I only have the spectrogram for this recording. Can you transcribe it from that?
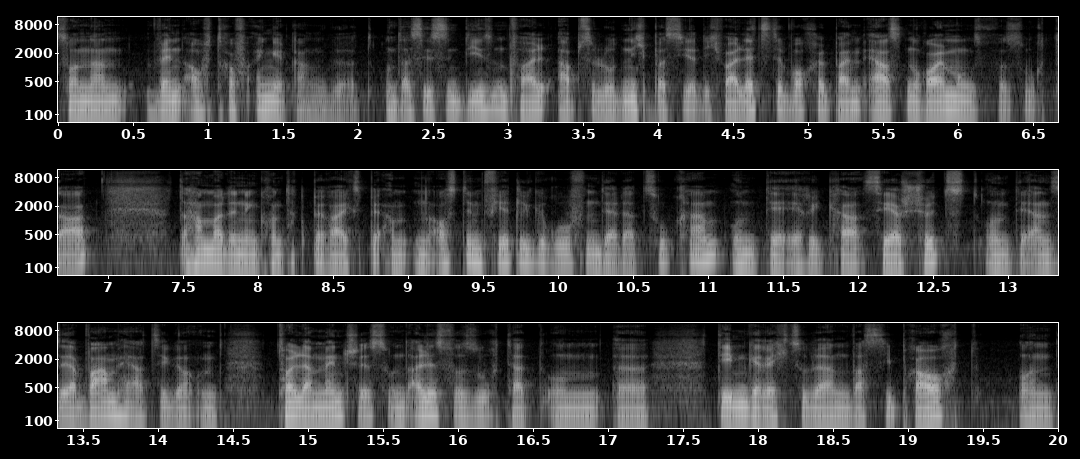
sondern wenn auch darauf eingegangen wird. Und das ist in diesem Fall absolut nicht passiert. Ich war letzte Woche beim ersten Räumungsversuch da. Da haben wir dann den Kontaktbereichsbeamten aus dem Viertel gerufen, der dazu kam und der Erika sehr schützt und der ein sehr warmherziger und toller Mensch ist und alles versucht hat, um äh, dem gerecht zu werden, was sie braucht. Und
